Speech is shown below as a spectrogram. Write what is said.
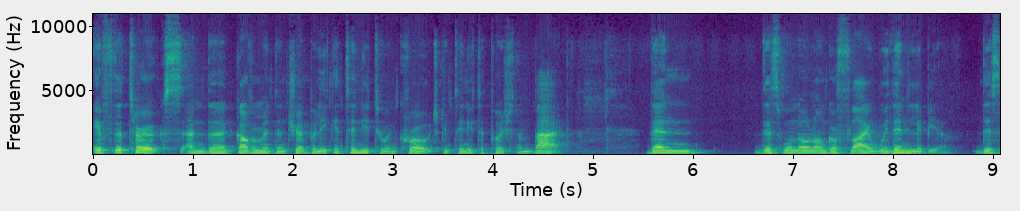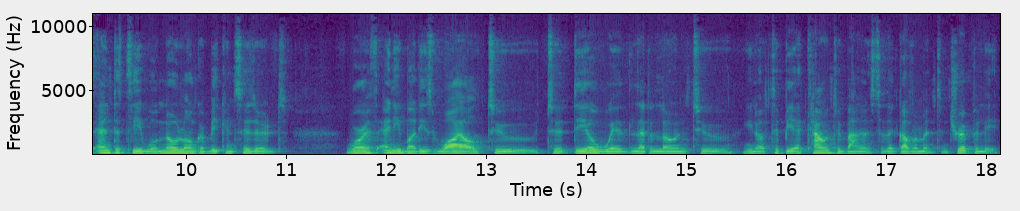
if the Turks and the government in Tripoli continue to encroach, continue to push them back, then this will no longer fly within Libya. This entity will no longer be considered worth anybody's while to to deal with, let alone to you know to be a counterbalance to the government in Tripoli.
